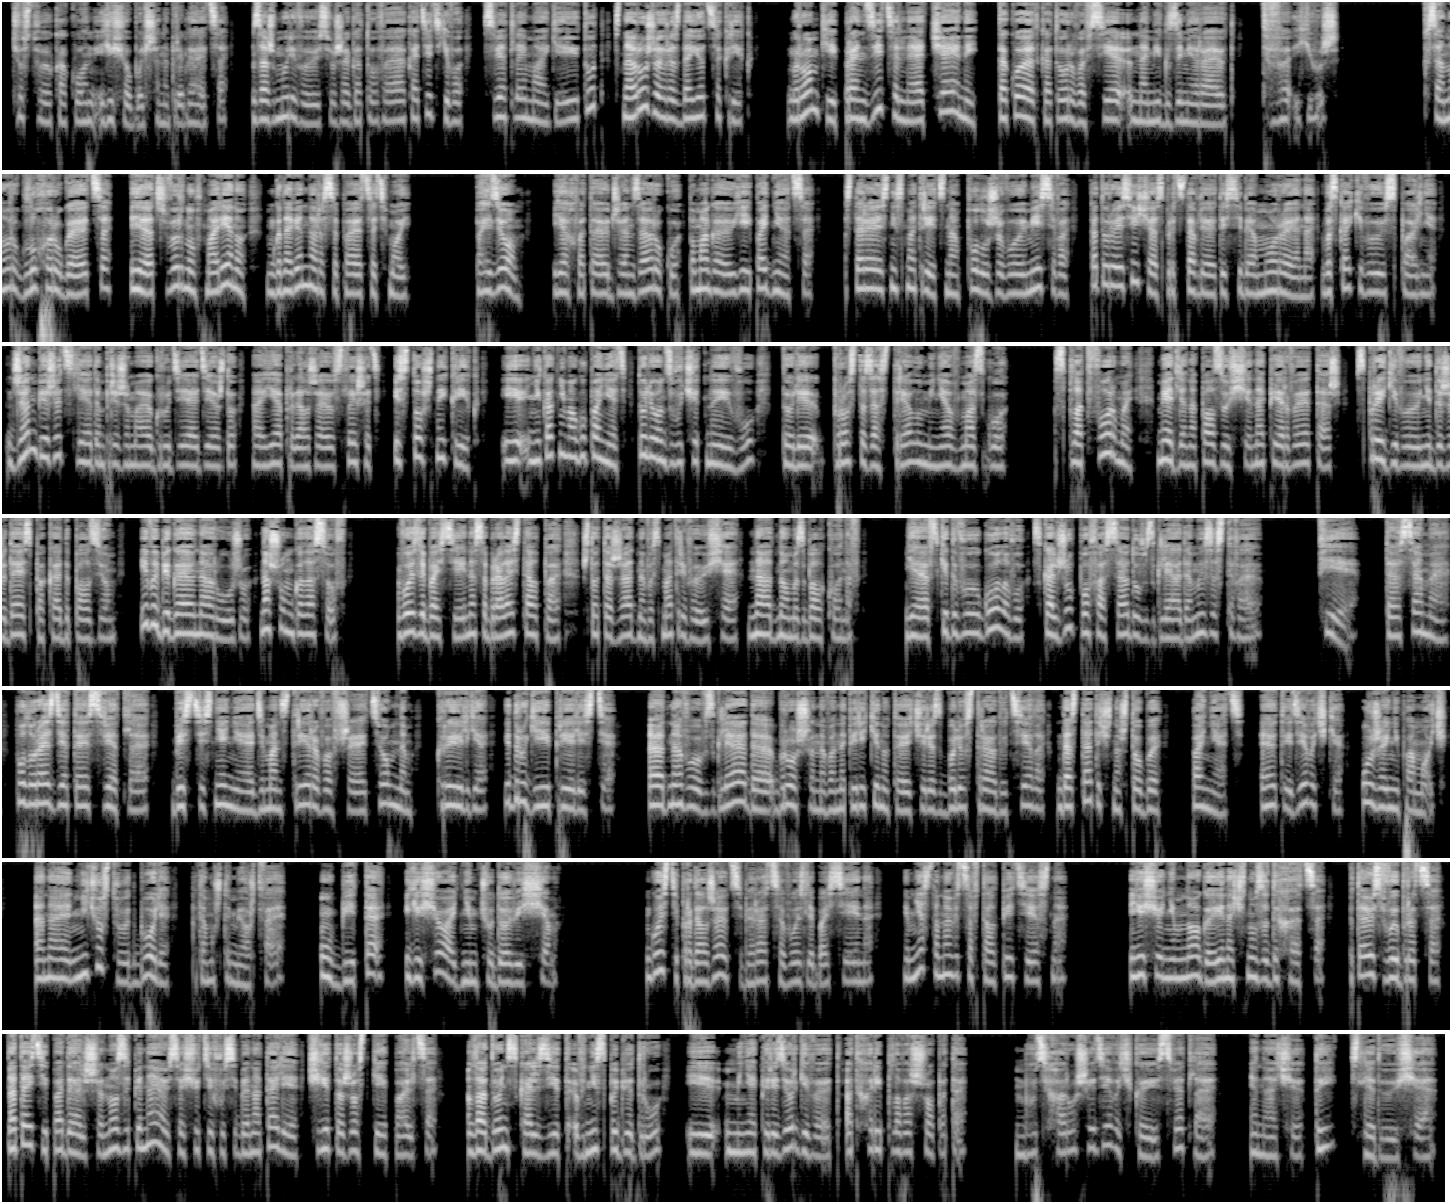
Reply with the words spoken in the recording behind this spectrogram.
Чувствую, как он еще больше напрягается. Зажмуриваюсь, уже готовая окатить его светлой магией, и тут снаружи раздается крик. Громкий, пронзительный, отчаянный, такой, от которого все на миг замирают. Твою ж... Ксанор глухо ругается и, отшвырнув Марену, мгновенно рассыпается тьмой. «Пойдем». Я хватаю Джен за руку, помогаю ей подняться. Стараясь не смотреть на полуживое месиво, которое сейчас представляет из себя Морена, выскакиваю из спальни. Джан бежит следом, прижимая к груди одежду, а я продолжаю слышать истошный крик и никак не могу понять, то ли он звучит наяву, то ли просто застрял у меня в мозгу. С платформы, медленно ползущей на первый этаж, спрыгиваю, не дожидаясь, пока доползем, и выбегаю наружу, на шум голосов. Возле бассейна собралась толпа, что-то жадно высматривающая на одном из балконов. Я вскидываю голову, скольжу по фасаду взглядом и застываю. Фея. Та самая, полураздетая светлая, без стеснения демонстрировавшая темным крылья и другие прелести. Одного взгляда, брошенного на перекинутое через балюстраду тело, достаточно, чтобы понять, этой девочке уже не помочь. Она не чувствует боли, потому что мертвая. Убита еще одним чудовищем. Гости продолжают собираться возле бассейна, и мне становится в толпе тесно. Еще немного и начну задыхаться. Пытаюсь выбраться, отойти подальше, но запинаюсь, ощутив у себя на талии чьи-то жесткие пальцы. Ладонь скользит вниз по бедру, и меня передергивает от хриплого шепота. «Будь хорошей девочкой, светлая, иначе ты следующая».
